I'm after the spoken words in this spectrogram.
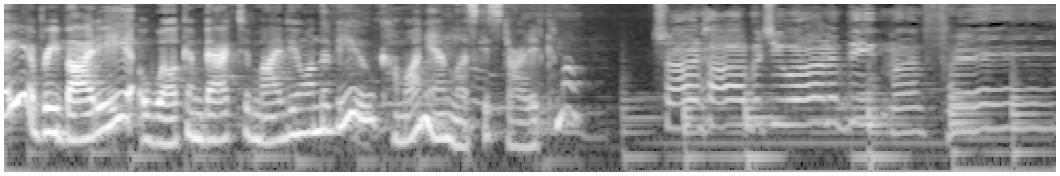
hey, everybody. Welcome back to My View on the View. Come on in. Let's get started. Come on. Trying hard, but you want to be my friend.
